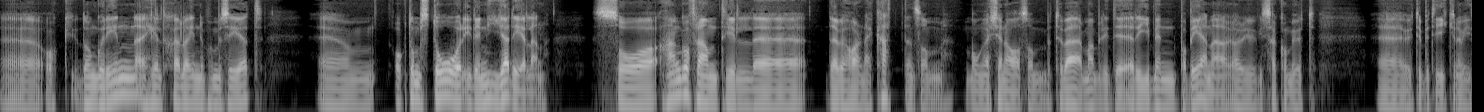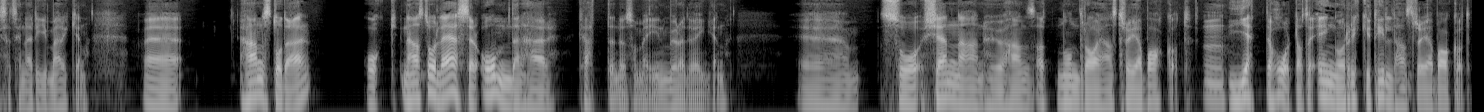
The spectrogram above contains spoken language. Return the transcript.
Eh, och de går in, helt själva inne på museet. Eh, och de står i den nya delen. Så han går fram till eh, där vi har den här katten som många känner av som tyvärr, man blir lite riven på benen. Har ju vissa kommit ut, eh, ut i butiken och visat sina rivmärken. Eh, han står där och när han står och läser om den här katten då som är inmurad i väggen eh, så känner han hur hans, att någon drar i hans tröja bakåt. Mm. Jättehårt, alltså en gång rycker till hans tröja bakåt.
